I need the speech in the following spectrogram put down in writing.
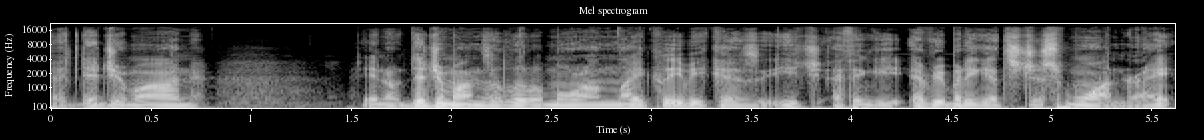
a Digimon you know, Digimon's a little more unlikely because each I think everybody gets just one, right?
